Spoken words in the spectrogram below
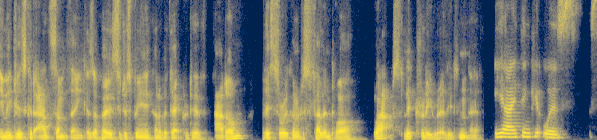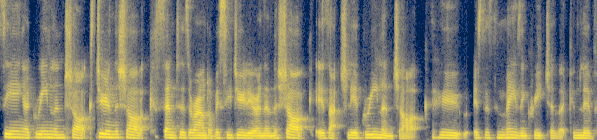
images could add something as opposed to just being a kind of a decorative add-on. This story kind of just fell into our laps, literally, really, didn't it? Yeah, I think it was seeing a Greenland shark. During the shark centers around obviously Julia, and then the shark is actually a Greenland shark who is this amazing creature that can live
